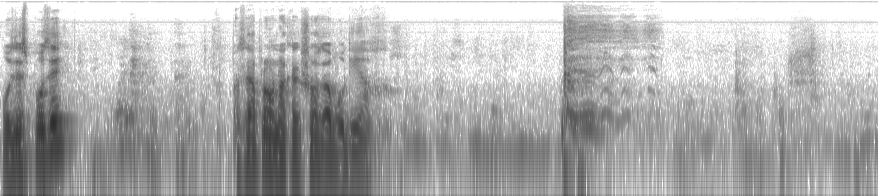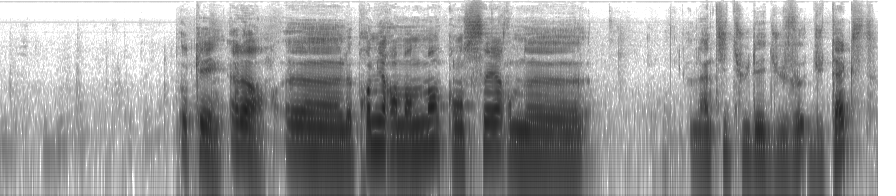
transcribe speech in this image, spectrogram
Vous exposez? Parce qu'après, on a quelque chose à vous dire. Ok, alors, euh, le premier amendement concerne euh, l'intitulé du, texte,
